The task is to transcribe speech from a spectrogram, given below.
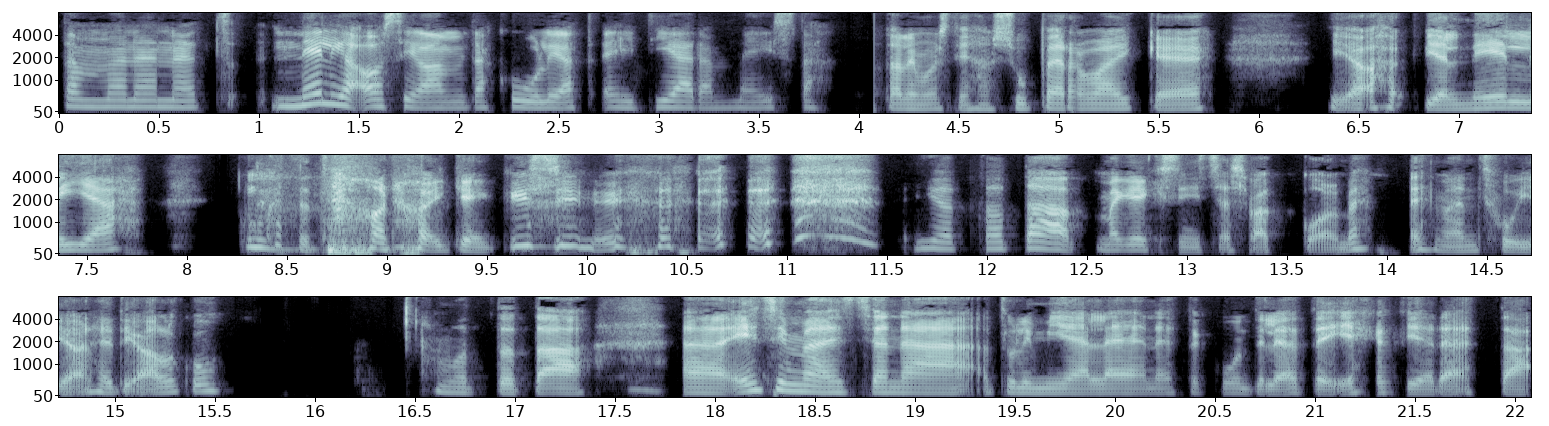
tämmöinen, että neljä asiaa, mitä kuulijat ei tiedä meistä. Tämä oli mielestäni ihan supervaikea. Ja vielä neljä. Kuka tätä on oikein kysynyt? ja tota, mä keksin itse asiassa vaikka kolme, että mä nyt huijaan heti alkuun. Mutta tota, ensimmäisenä tuli mieleen, että kuuntelijat ei ehkä tiedä, että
